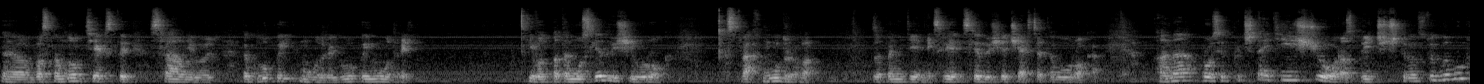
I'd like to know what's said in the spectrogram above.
э, в основном тексты сравнивают глупый, мудрый, глупый, мудрый. И вот потому следующий урок, страх мудрого, за понедельник, следующая часть этого урока, она просит, прочитайте еще раз притчи 14 главу,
